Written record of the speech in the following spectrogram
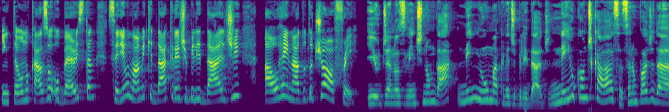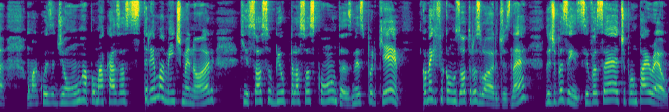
Então, no caso, o Barristan seria o nome que dá credibilidade ao reinado do Joffrey. E o Janos Lynch não dá nenhuma credibilidade, nem o cão de caça. Você não pode dar uma coisa de honra para uma casa extremamente menor que só subiu pelas suas contas, mesmo porque como é que ficam os outros lords, né? Do tipo assim, se você é tipo um Tyrell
